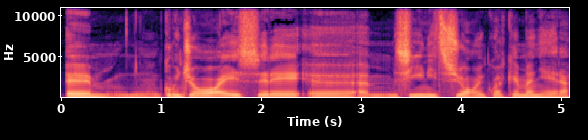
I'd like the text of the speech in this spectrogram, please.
ehm, cominciò a essere, eh, si iniziò in qualche maniera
